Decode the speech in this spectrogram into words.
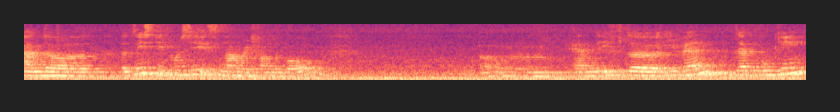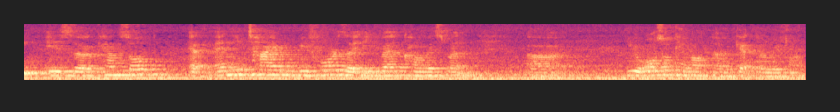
And uh, this deposit is non-refundable. Um, and if the event, that booking is uh, cancelled at any time before the event commencement, uh, you also cannot uh, get the refund.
